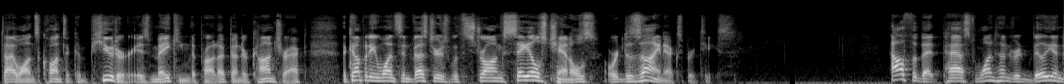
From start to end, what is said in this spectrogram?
Taiwan's Quanta Computer is making the product under contract. The company wants investors with strong sales channels or design expertise. Alphabet passed $100 billion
